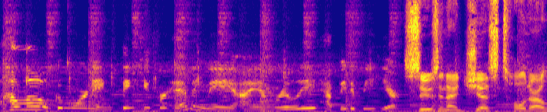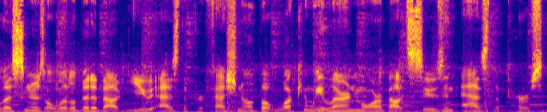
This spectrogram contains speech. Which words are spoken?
Hello, good morning. Thank you for having me. I am really happy to be here. Susan, I just told our listeners a little bit about you as the professional, but what can we learn more about Susan as the person?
